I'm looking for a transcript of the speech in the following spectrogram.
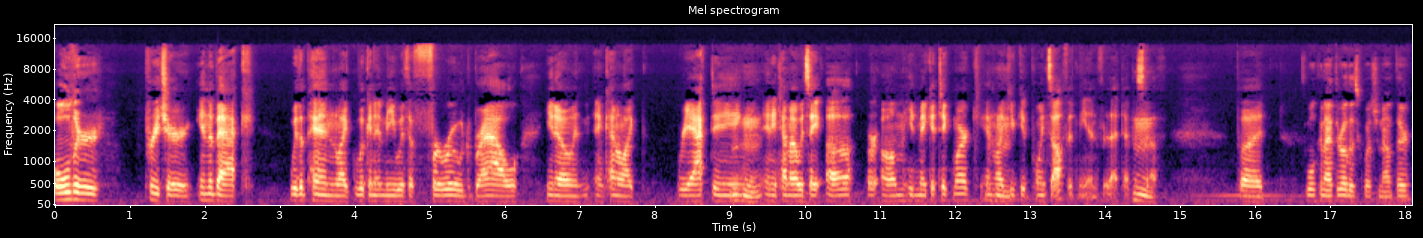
older preacher in the back with a pen like looking at me with a furrowed brow you know and, and kind of like reacting Mhm. anytime i would say uh or um he'd make a tick mark and like Mhm. you'd get points off at the end for that type of Mm. stuff but Well, can I throw this question out there?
